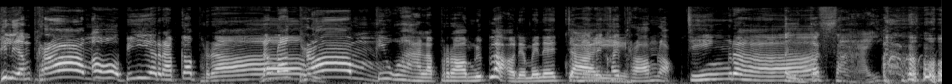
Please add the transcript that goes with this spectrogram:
พี่เหลือมพร้อม โอ้พี่รับก็พร้อมน้องๆพร้อม พี่ววานละพร้อมหรือเปล่าเนี่ยไม่แน่คุใจณเนี่ยไม่ค่อยพร้อมหรอก จริงเหรอตื่นก็สายโอ้โห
